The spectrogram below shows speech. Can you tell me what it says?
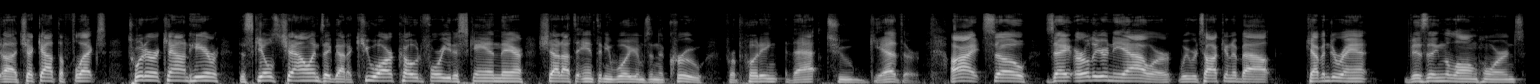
uh, check out the Flex Twitter account here, the Skills Challenge. They've got a QR code for you to scan there. Shout out to Anthony Williams and the crew for putting that together. All right, so Zay, earlier in the hour, we were talking about Kevin Durant visiting the Longhorns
